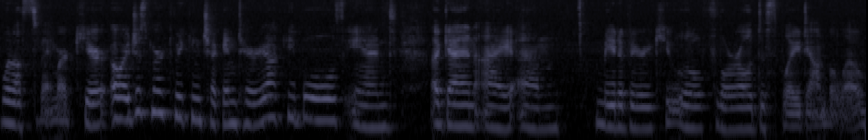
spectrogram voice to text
what else did I mark here? Oh, I just marked making chicken teriyaki bowls, and again, I um, made a very cute little floral display down below.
